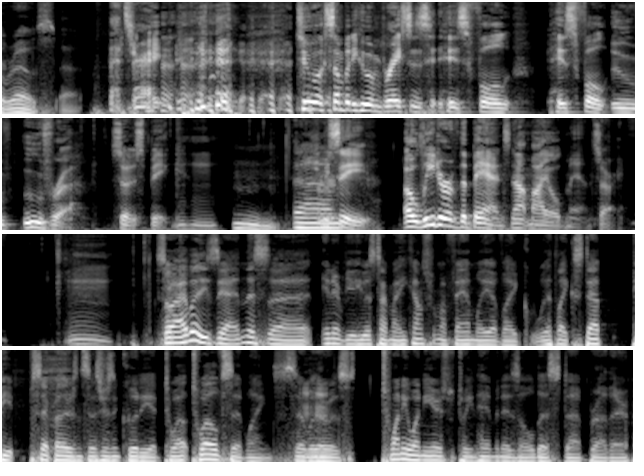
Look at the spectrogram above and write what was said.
Axl Rose. Uh, That's right. to somebody who embraces his full his full oeuvre, oeuvre so to speak. hmm mm. Let Um, me see. Oh, leader of the band, not my old man. Sorry. Mm. So I was yeah in this uh, interview he was talking about he comes from a family of like with like step pe- step brothers and sisters included he had 12, 12 siblings so Mhm. there was 21 years between him and his oldest uh, brother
